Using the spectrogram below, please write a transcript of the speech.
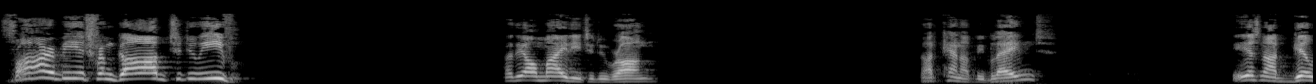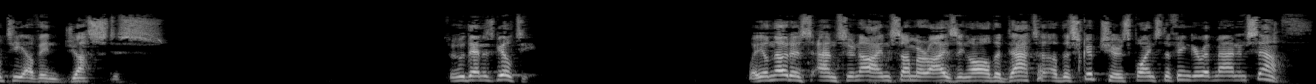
Far be it from God to do evil, for the Almighty to do wrong. God cannot be blamed. He is not guilty of injustice. So who then is guilty? Well, you'll notice answer nine, summarizing all the data of the scriptures, points the finger at man himself.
